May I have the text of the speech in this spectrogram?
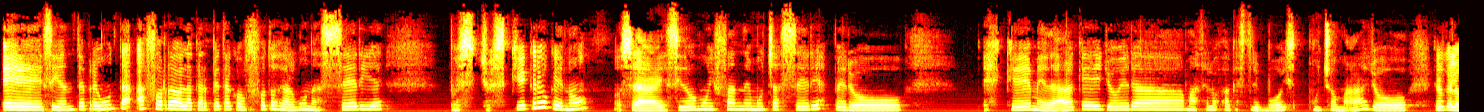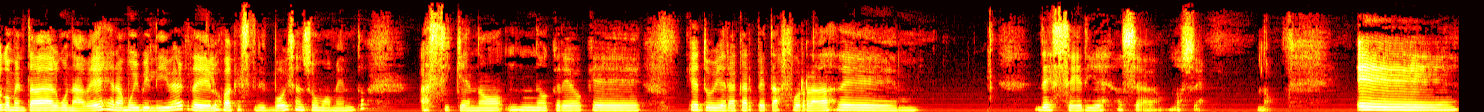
Eh, siguiente pregunta. ¿Has forrado la carpeta con fotos de alguna serie? Pues yo es que creo que no. O sea, he sido muy fan de muchas series, pero es que me da que yo era más de los Backstreet Boys, mucho más. Yo creo que lo comentaba alguna vez, era muy believer de los Backstreet Boys en su momento. Así que no, no creo que, que tuviera carpetas forradas de, de series. O sea, no sé. No. Eh,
